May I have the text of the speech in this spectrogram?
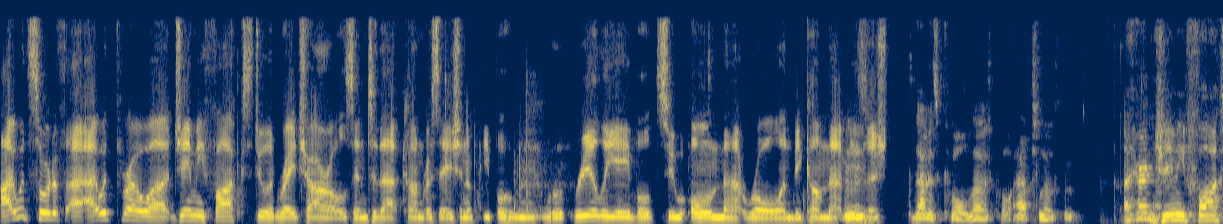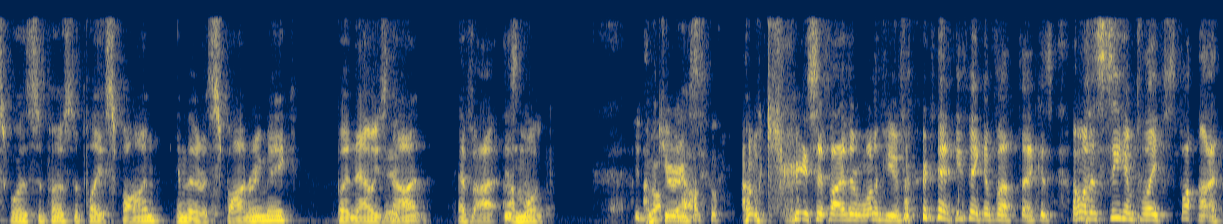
I would sort of, I I would throw uh, Jamie Foxx doing Ray Charles into that conversation of people who were really able to own that role and become that Mhm. musician. That is cool. That is cool. Absolutely. I heard Jamie Foxx was supposed to play Spawn in the Spawn remake, but now he's Yeah. not. Have I, I'm, not. I'm curious. out. I'm curious if either one of you have heard anything about that because I want to see him play Spawn.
